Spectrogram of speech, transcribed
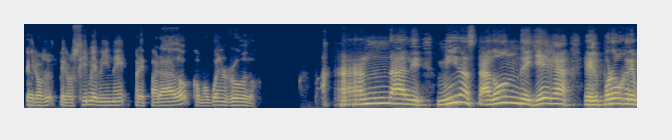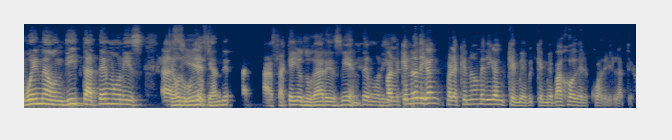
pero, pero sí me vine preparado como buen rudo. Ándale, mira hasta dónde llega el progre buena ondita, Temoris. Qué orgullo es. que ande hasta aquellos lugares. Bien, Temoris. Para que no digan, para que no me digan que me, que me bajo del cuadrilátero.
